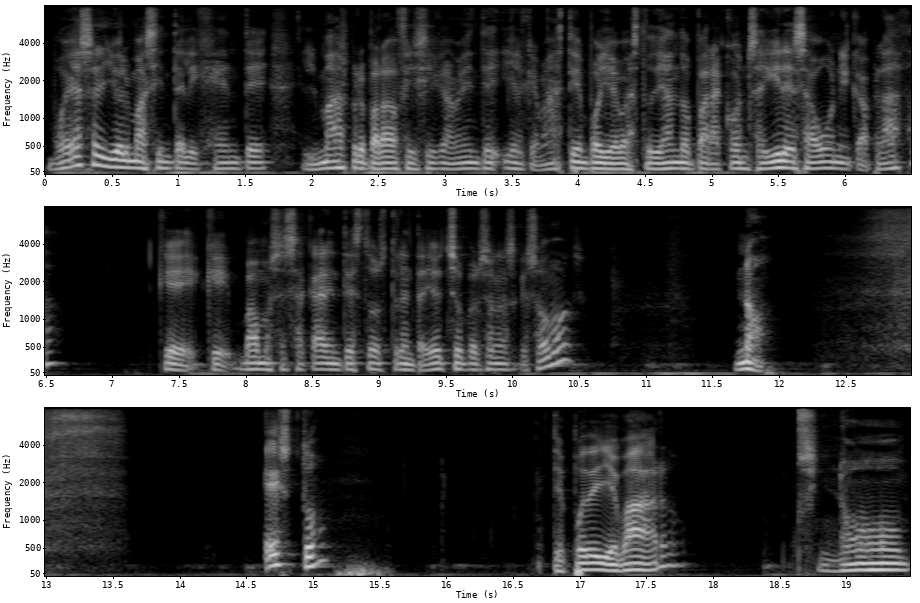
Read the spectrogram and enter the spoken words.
¿voy a ser yo el más inteligente, el más preparado físicamente y el que más tiempo lleva estudiando para conseguir esa única plaza que, que vamos a sacar entre estos 38 personas que somos? No. Esto te puede llevar si no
